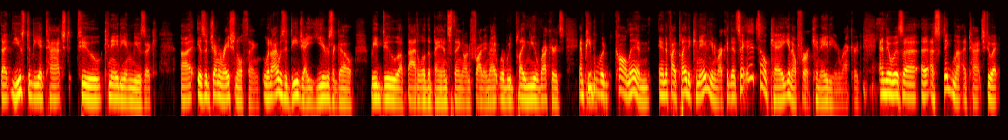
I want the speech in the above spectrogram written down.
that used to be attached to Canadian music uh, is a generational thing. When I was a DJ years ago, we'd do a Battle of the Bands thing on Friday night where we'd play new records, and people mm-hmm. would call in. And if I played a Canadian record, they'd say it's okay, you know, for a Canadian record. And there was a, a, a stigma attached to it.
